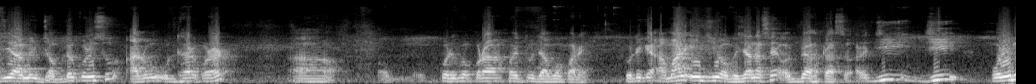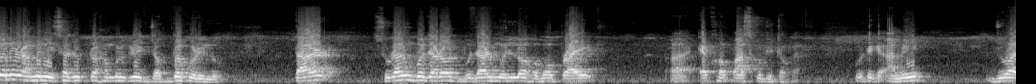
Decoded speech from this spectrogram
যি আমি জব্দ কৰিছোঁ আৰু উদ্ধাৰ কৰাৰ কৰিব পৰা হয়তো যাব পাৰে। গতিকে আমাৰ এই যি অভিযান আছে অব্যাহত আছে। আৰু যি যি পৰিমাণৰ আমি নিচাযুক্ত সামগ্ৰী জব্দ কৰিলোঁ তাৰ চোৰাং বজাৰত বজাৰ মূল্য হ'ব প্ৰায় এশ পাঁচ কোটি টকা। গতিকে আমি যোৱা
